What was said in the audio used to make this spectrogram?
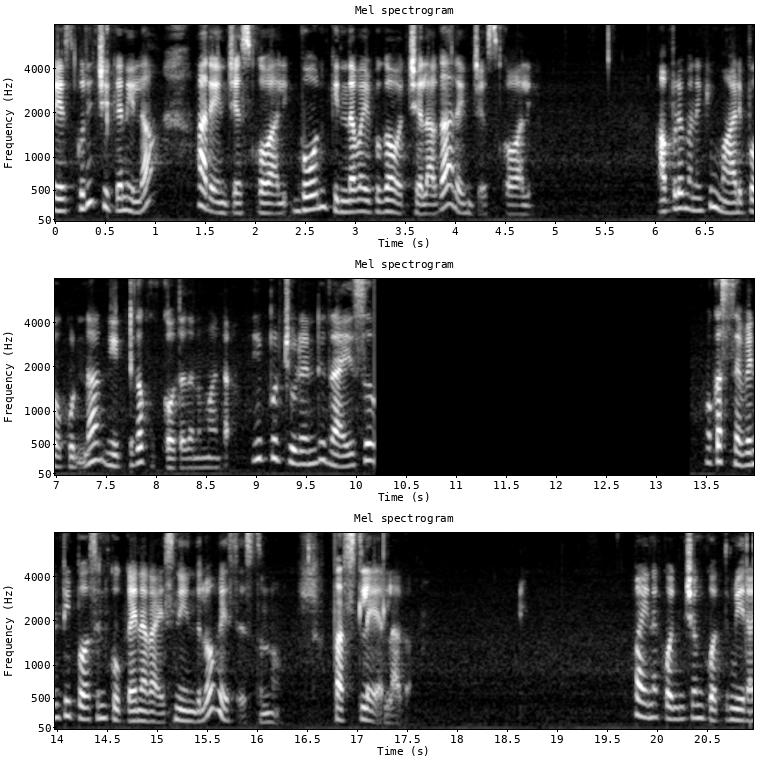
వేసుకుని చికెన్ ఇలా అరేంజ్ చేసుకోవాలి. బోన్ కింద వైపుగా వచ్చేలాగా అరేంజ్ చేసుకోవాలి. అప్పుడే మనకి మాడిపోకుండా నీట్గా కుక్ అవుతుంది అనమాట ఇప్పుడు చూడండి రైస్ ఒక సెవెంటీ పర్సెంట్ కుక్ అయిన రైస్ని ఇందులో వేసేస్తున్నాం. ఫస్ట్ లేయర్ లాగా. పైన కొంచెం కొత్తిమీర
